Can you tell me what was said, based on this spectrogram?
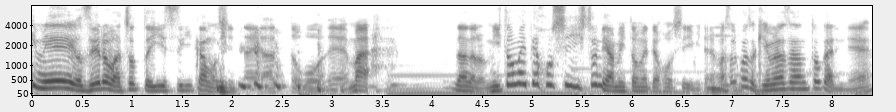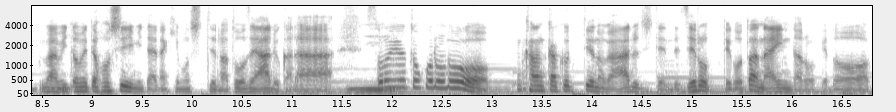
位名誉ゼロはちょっと言い過ぎかもしれないなと思うね。まあ、なんだろう、認めてほしい人には認めてほしいみたいな。まあ、それこそ木村さんとかにね、まあ、認めてほしいみたいな気持ちっていうのは当然あるから、そういうところの感覚っていうのがある時点でゼロってことはないんだろうけど、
